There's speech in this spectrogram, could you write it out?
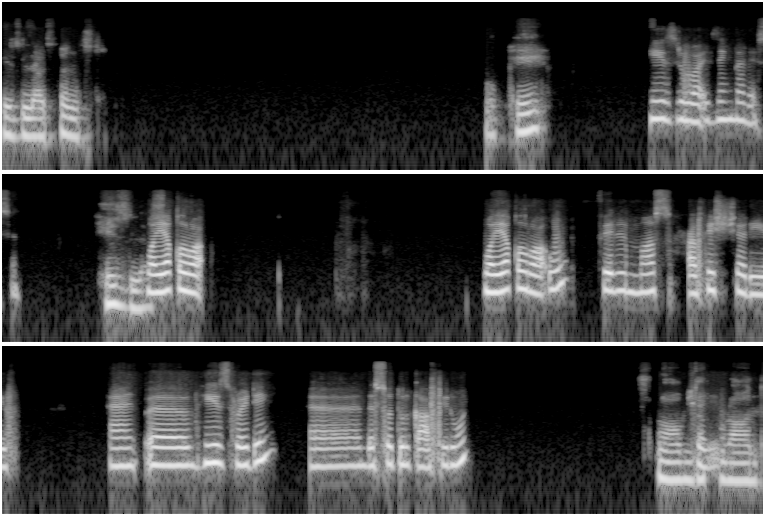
his lessons. Okay, he is revising the lesson his lesson. ويقرأ ويقرأ في المصحف الشريف and uh, he is reading uh, the Sutul Kafirun. From the Quran.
